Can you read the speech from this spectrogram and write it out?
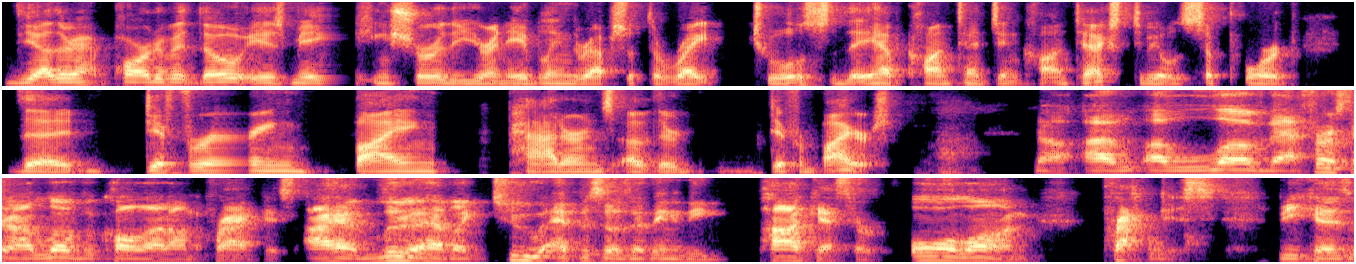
The other part of it, though, is making sure that you're enabling the reps with the right tools so they have content in context to be able to support the differing buying patterns of their different buyers. No, I, I love that. First thing, I love the call out on practice. I have literally have like two episodes, I think, the podcast are all on practice because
